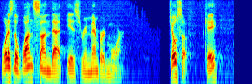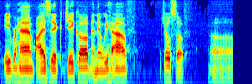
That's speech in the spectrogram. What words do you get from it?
what is the one son that is remembered more? Joseph. Okay? Abraham, Isaac, Jacob, and then we have Joseph. Uh,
